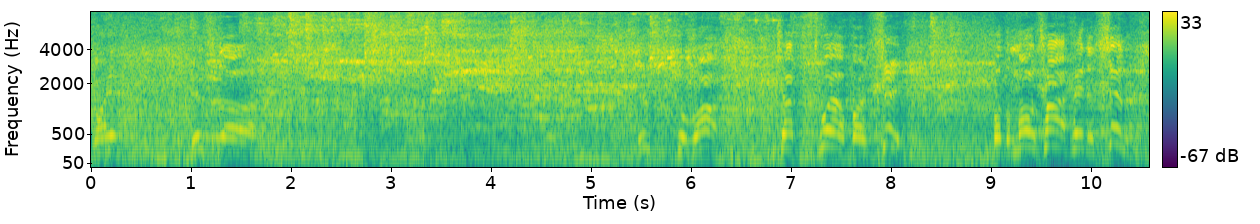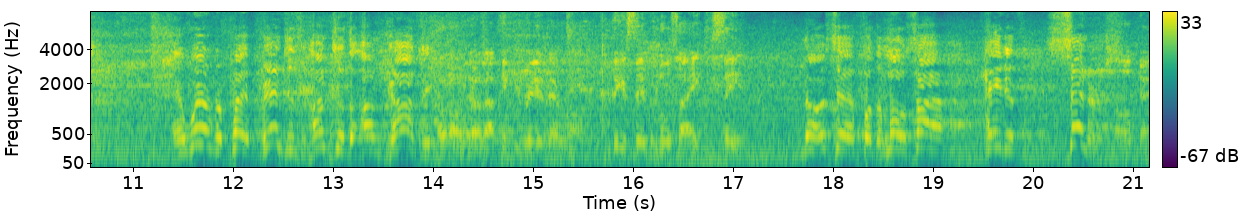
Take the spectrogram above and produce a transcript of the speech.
Go ahead. This is uh This is Sirach chapter 12, verse 6. For the most high hated sinners, and will repay vengeance unto the ungodly. Hold on, brother. I think you read that wrong. I think it said the most I hate to it. No, it said for the most high hateth sinners. Oh, okay.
